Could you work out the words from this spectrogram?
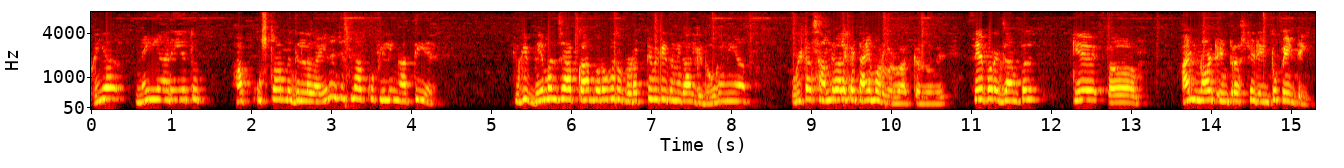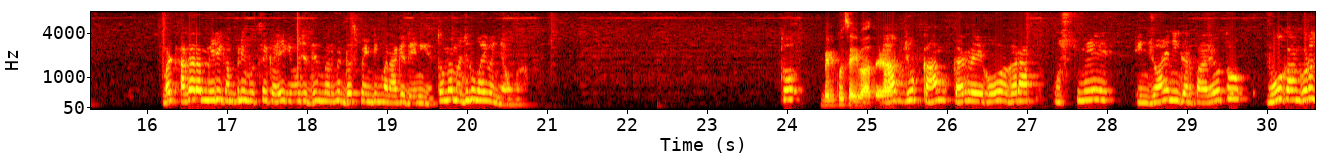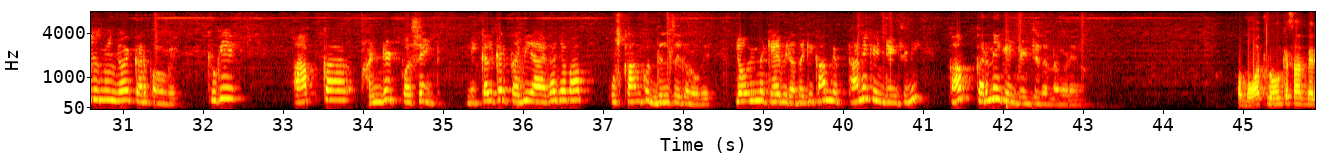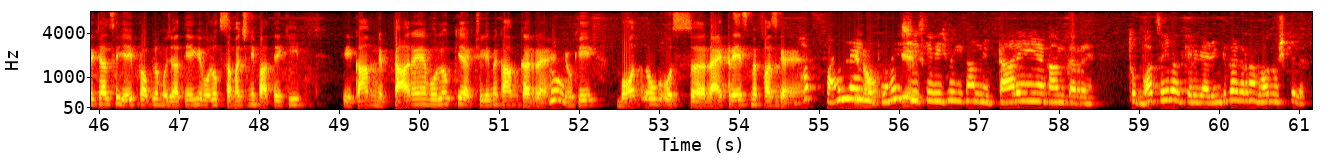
भैया नहीं आ रही है तो आप उस काम में दिल लगाइए ना जिसमें आपको फीलिंग आती है। क्योंकि बेमन से आप काम करोगे तो प्रोडक्टिविटी तो निकाल के दोगे नहीं आप। उल्टा सामने वाले का टाइम और बर्बाद कर दोगे। से फॉर एग्ज़ाम्पल कि I am not interested in to painting but अगर अब मेरी कंपनी मुझसे कहे कि मुझे दिन भर में दस पेंटिंग बना के देनी है तो मैं मजनू भाई बन जाऊँगा। तो बिल्कुल सही बात है आप जो काम कर रहे हो अगर आप उसमें इंजॉय नहीं कर पा रहे हो तो वो काम करो जिसमें इंजॉय कर पाओगे। क्योंकि आपका हंड्रेड परसेंट निकल कर तभी आएगा जब आप उस काम को दिल से करोगे। जो अभी मैं कह भी रहा था कि काम निपटाने के इंटेंट से नहीं काम करने के इंटेंट से करना पड़ेगा। और बहुत लोगों के साथ मेरे ख्याल से यही प्रॉब्लम हो जाती है कि वो लोग समझ नहीं पाते कि ये काम निपटा रहे हैं वो लोग कि एक्चुअली में काम कर रहे हैं। क्योंकि बहुत लोग उस रैट रेस में फंस गए हैं। बहुत फाइन लाइन होती है ना इस चीज़ के बीच में कि काम निपटा रहे हैं या काम कर रहे हैं। तो बहुत सही बात करेगी आइडेंटिफाई करना बहुत मुश्किल है।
